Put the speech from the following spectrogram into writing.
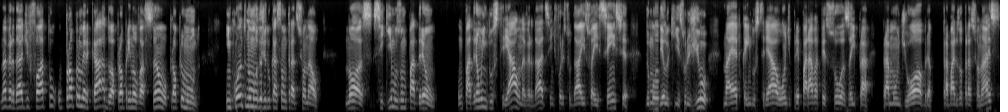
na verdade, de fato, o próprio mercado, a própria inovação, o próprio mundo. Enquanto no modelo de educação tradicional nós seguimos um padrão, um padrão industrial, na verdade, se a gente for estudar isso, a essência do modelo que surgiu na época industrial, onde preparava pessoas aí para mão de obra, trabalhos operacionais,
